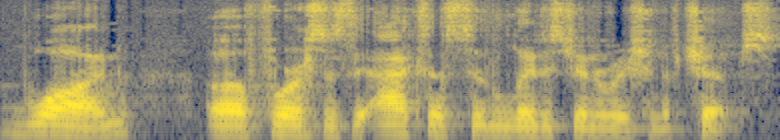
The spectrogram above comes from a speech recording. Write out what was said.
One, uh, first, is the access to the latest generation of chips.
